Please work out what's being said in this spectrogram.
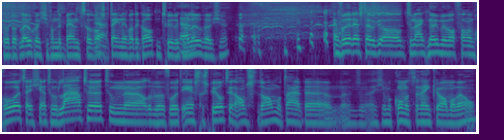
dat, dat logootje van de band, dat was Ja. het enige wat ik had natuurlijk, Ja. een logootje. en voor de rest heb ik al, toen eigenlijk nooit meer wat van hem gehoord. Weet je. En toen later, toen eh, hadden we voor het eerst gespeeld in Amsterdam. Want daar, eh, weet je, we konden het in één keer allemaal wel.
